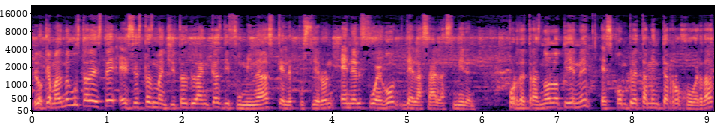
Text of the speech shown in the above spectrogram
Lo que más me gusta de este es estas manchitas blancas difuminadas que le pusieron en el fuego de las alas. Miren, por detrás no lo tiene, es completamente rojo, ¿verdad?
